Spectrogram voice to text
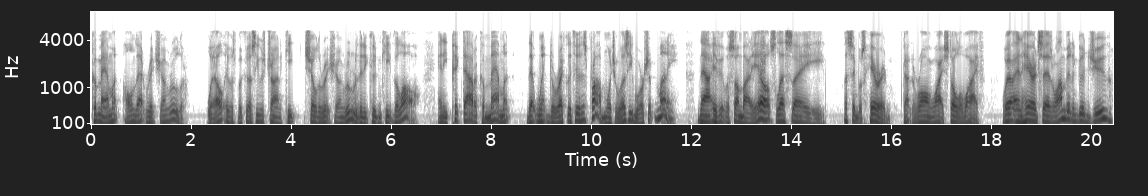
commandment on that rich young ruler? Well, it was because he was trying to keep show the rich young ruler that he couldn't keep the law, and he picked out a commandment that went directly to his problem, which was he worshipped money. Now, if it was somebody else, let's say let's say it was Herod, got the wrong wife, stole a wife. Well, and Herod says, "Well, I'm been a good Jew.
